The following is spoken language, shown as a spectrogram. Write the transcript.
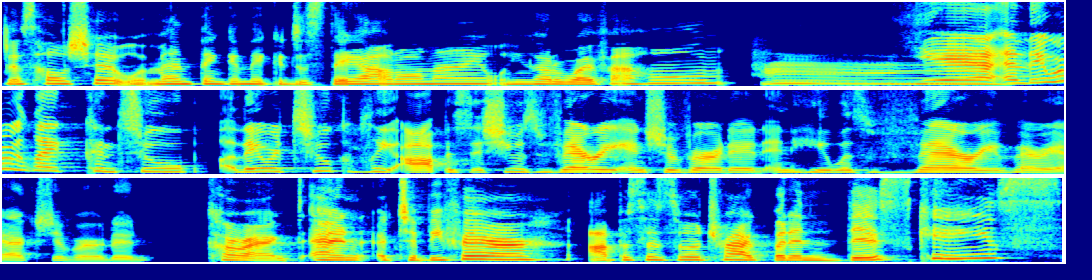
this whole shit with men thinking they could just stay out all night when you got a wife at home. Yeah, Mm. and they were like two. They were two complete opposites. She was very introverted, and he was very, very extroverted. correct. And uh, to be fair, opposites will attract. But in this case,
